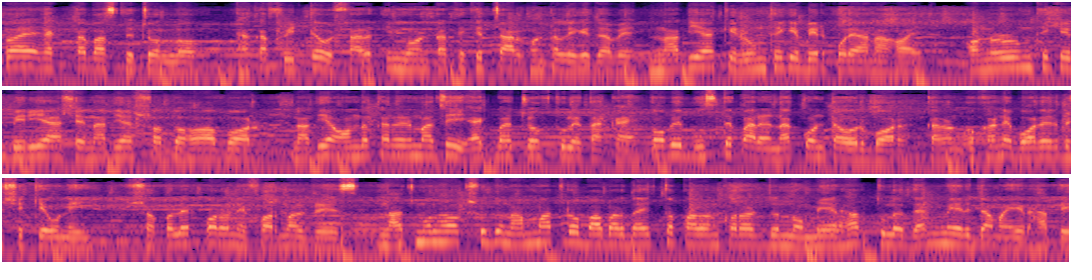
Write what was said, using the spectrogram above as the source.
প্রায় একটা বাজতে চলল। ঢাকা ফিরতেও সাড়ে তিন ঘণ্টা থেকে চার ঘণ্টা লেগে যাবে। নাদিয়াকে রুম থেকে বের করে আনা হয়। অন্য রুম থেকে বেরিয়ে আসে নাদিয়ার সদ্য হওয়া বর। নাদিয়া অন্ধকারের মাঝেই একবার চোখ তুলে তাকায়। তবে বুঝতে পারে না কোনটা ওর বর, কারণ ওখানে বরের বেশি কেউ নেই। সকলের পরনে ফর্মাল ড্রেস। নাজমুল হক শুধু নামমাত্র বাবার দায়িত্ব পালন করার জন্য মেয়ের হাত তুলে দেন মেয়ের জামাইয়ের হাতে।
